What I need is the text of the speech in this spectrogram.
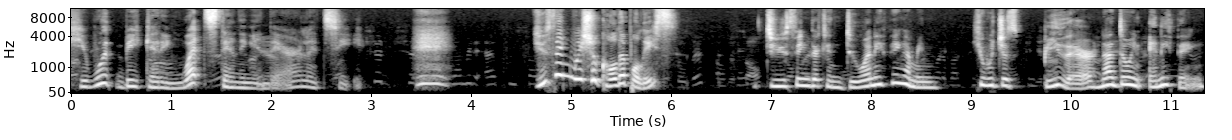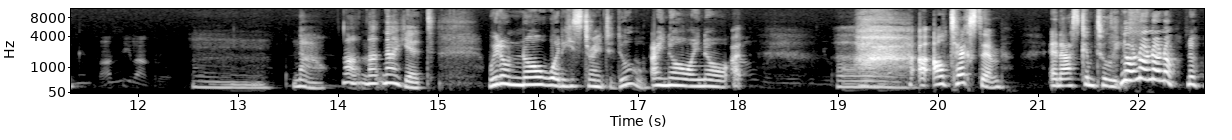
he would be getting wet standing in there. Let's see. Do you think we should call the police? Do you think they can do anything? I mean, he would just be there, not doing anything. Mm, no, no, not, not yet. We don't know what he's trying to do. I know, I know. I, I- I'll text him and ask him to leave. No, no, no, no, no.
